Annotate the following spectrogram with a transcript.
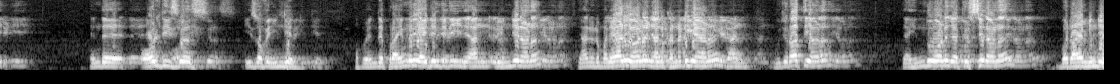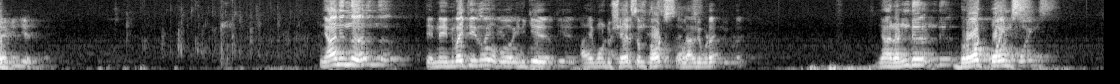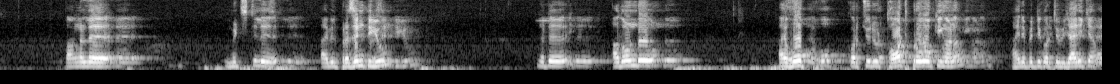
എന്റെ all these years is of an Indian അപ്പോൾ എന്റെ പ്രൈമറി ഐഡന്റിറ്റി ഞാൻ ഒരു ഇന്ത്യനാണ് ഞാനൊരു മലയാളിയാണ് ഞാൻ കന്നഡികയാണ് ഞാൻ ഗുജറാത്തിയാണ് ഞാൻ ഹിന്ദുവാണ് ഞാൻ ക്രിസ്ത്യനാണ് ബട്ട് ഐ എം ഇന്ത്യൻ ഞാൻ ഇന്ന് എന്നെ ഇൻവൈറ്റ് ചെയ്തു അപ്പോൾ എനിക്ക് I want to share some thoughts എല്ലാവരും കൂടെ. ഞാൻ രണ്ട് ബ്രോഡ് പോയിന്റ്സ് താങ്കളുടെ മിഡ്സ്റ്റിൽ ഐ വിൽ പ്രസന്റ് യു എന്നിട്ട് അതുകൊണ്ട് ഐ ഹോപ്പ് കുറച്ചൊരു തോട്ട് പ്രൊവോക്കിംഗ് ആണ്. അതിനെപ്പറ്റി കുറച്ച് വിചാരിക്കാം.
